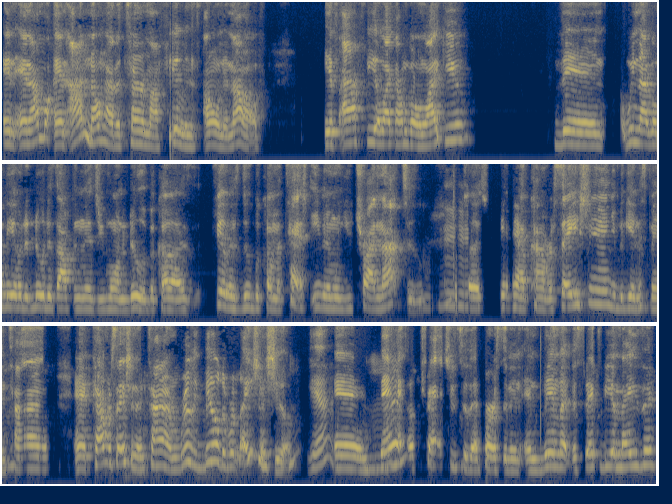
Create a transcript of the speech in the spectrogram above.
and and I'm and I know how to turn my feelings on and off. If I feel like I'm gonna like you, then we're not gonna be able to do it as often as you want to do it because feelings do become attached even when you try not to mm-hmm. because you begin to have conversation you begin to spend time and conversation and time really build a relationship mm-hmm. yeah and mm-hmm. that attracts you to that person and, and then let the sex be amazing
